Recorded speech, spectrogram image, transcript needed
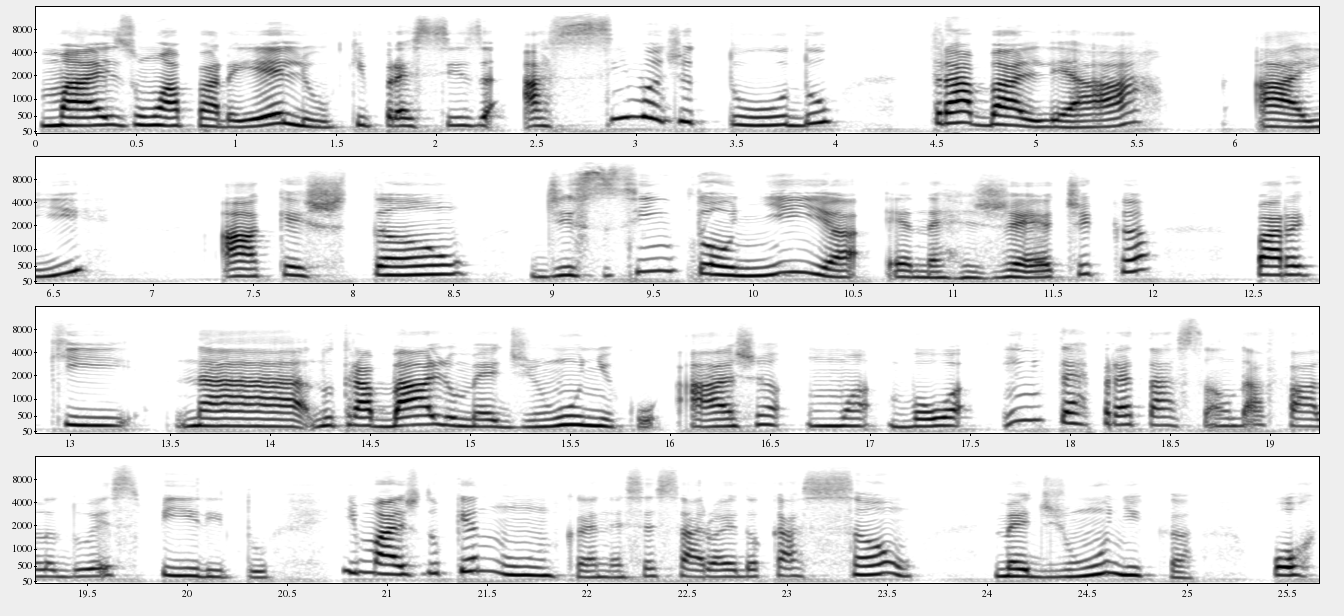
mas um aparelho que precisa, acima de tudo, trabalhar aí a questão de sintonia energética para que na, no trabalho mediúnico haja uma boa interpretação da fala do espírito. E mais do que nunca é necessário a educação mediúnica. Por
